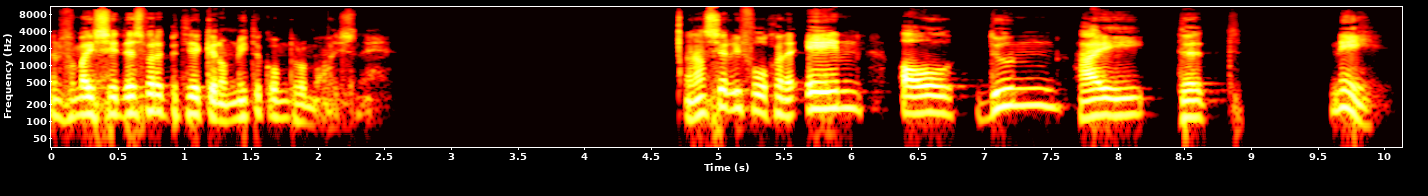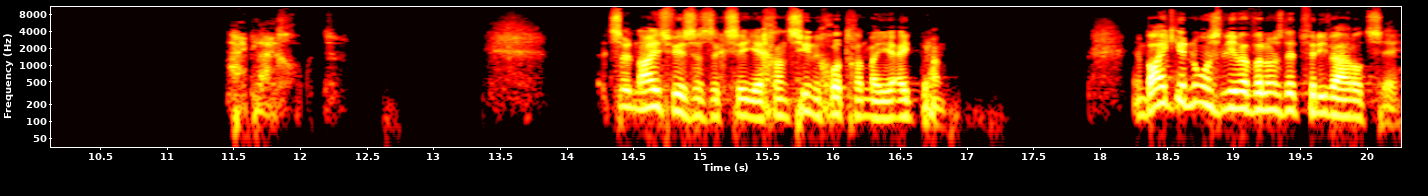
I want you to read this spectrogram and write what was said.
en vir my sê dis wat dit beteken om nie te kompromise nie. En dan sê hy die volgende en al doen hy dit nie. Hy bly God. Dit sou nice wees as ek sê jy gaan sien God gaan my uitbring. En baie keer in ons lewe wil ons dit vir die wêreld sê.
